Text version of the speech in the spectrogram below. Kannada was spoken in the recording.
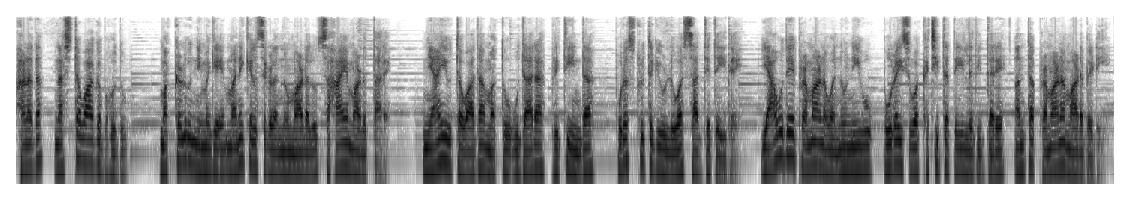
ಹಣದ ನಷ್ಟವಾಗಬಹುದು. ಮಕ್ಕಳು ನಿಮಗೆ ಮನೆ ಕೆಲಸಗಳನ್ನು ಮಾಡಲು ಸಹಾಯ ಮಾಡುತ್ತಾರೆ. ನ್ಯಾಯಯುತವಾದ ಮತ್ತು ಉದಾರ ಪ್ರೀತಿಯಿಂದ ಪುರಸ್ಕೃತಗೊಳ್ಳುವ ಸಾಧ್ಯತೆ ಇದೆ. ಯಾವುದೇ ಪ್ರಮಾಣವನ್ನು ನೀವು ಪೂರೈಸುವ ಖಚಿತತೆ ಇಲ್ಲದಿದ್ದರೆ ಅಂತ ಪ್ರಮಾಣ ಮಾಡಬೇಡಿ.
